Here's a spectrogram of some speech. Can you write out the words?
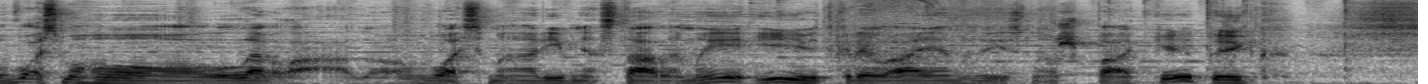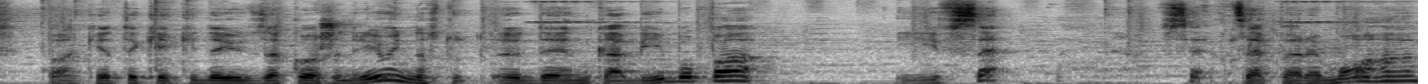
восьмого левела, до восьмого рівня стали ми і відкриваємо, звісно ж, пакетик. Пакетик, які дають за кожен рівень. У нас тут е, ДНК Бібопа. І все. Все, це перемога.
